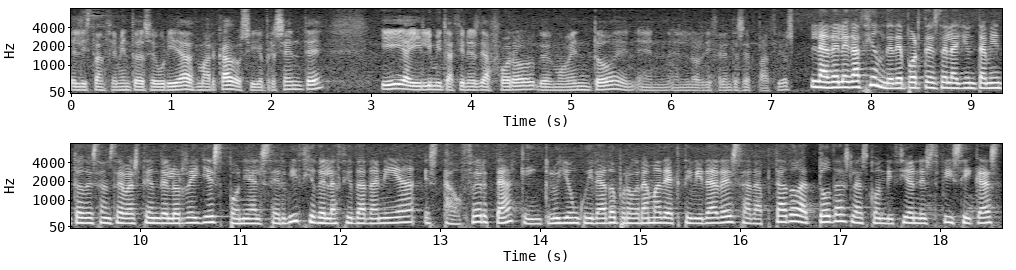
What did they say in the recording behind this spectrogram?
el distanciamiento de seguridad marcado sigue presente y hay limitaciones de aforo de momento en, los diferentes espacios. La Delegación de Deportes del Ayuntamiento de San Sebastián de los Reyes pone al servicio de la ciudadanía esta oferta que incluye un cuidado programa de actividades adaptado a todas las condiciones físicas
